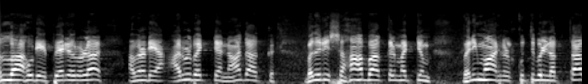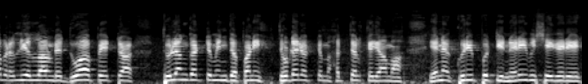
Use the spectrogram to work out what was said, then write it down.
அல்லாஹுடைய பேரருளால் அவனுடைய அருள் பெற்ற நாதாக்கள் பதிரி சஹாபாக்கள் மற்றும் வலிமார்கள் குத்துபுல் அக்தாப் அலி அல்லாவுடைய துவா பேற்றால் துலங்கட்டும் இந்த பணி தொடரட்டும் ஹத்தல் கயாமா என குறிப்பிட்டு நிறைவு செய்கிறேன்.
